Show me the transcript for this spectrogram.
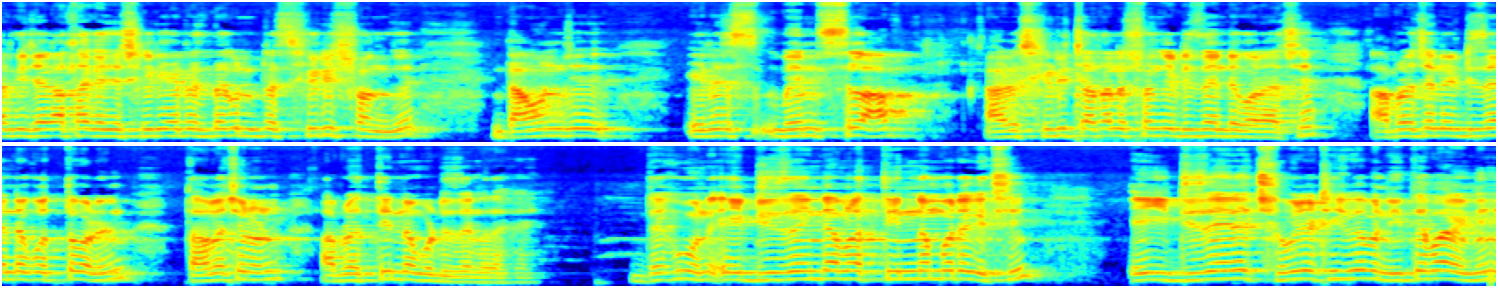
আর কি জায়গা থাকে যে সিঁড়ি, এটা দেখুন, এটা সিঁড়ির সঙ্গে ডাউন যে এর মেন স্ল্যাব আর সিঁড়ির চাতালের সঙ্গে ডিজাইনটা করা আছে। আপনারা চাইলে ডিজাইনটা করতে পারেন, তাহলে চলুন আপনার তিন নম্বর ডিজাইনটা দেখাই। দেখুন, এই ডিজাইনটা আমরা তিন নম্বরে গেছি। এই ডিজাইনের ছবিটা ঠিকভাবে নিতে পারিনি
